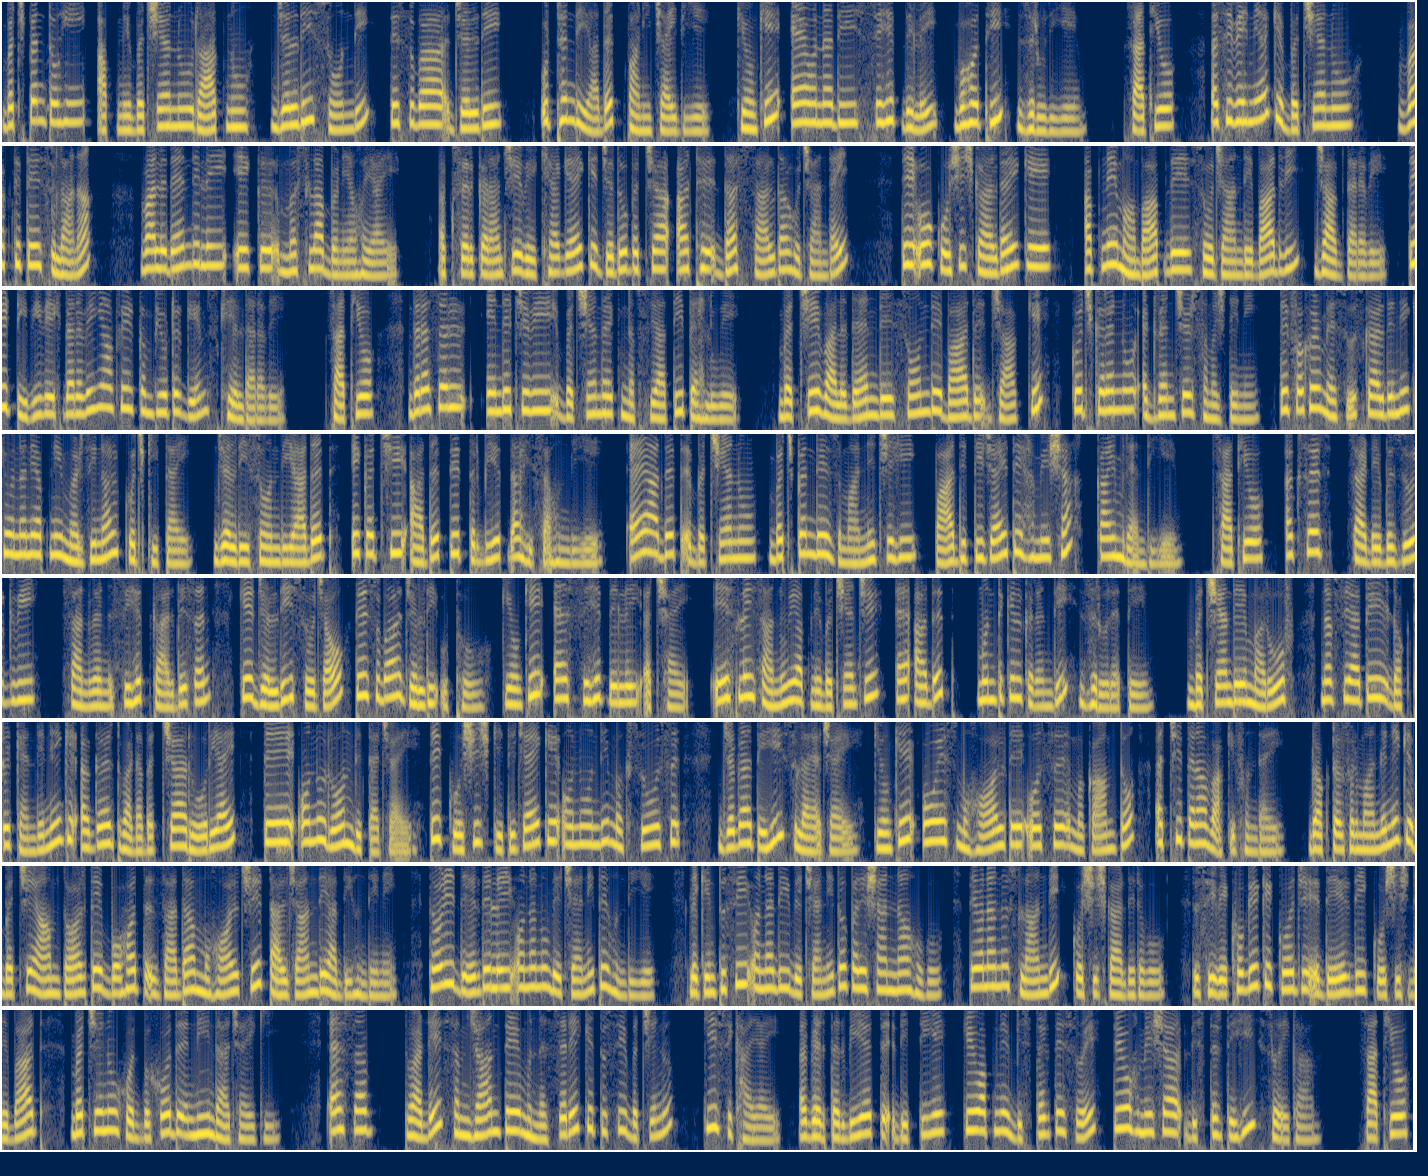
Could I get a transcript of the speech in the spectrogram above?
ਬਚਪਨ ਤੋਂ ਹੀ ਆਪਣੇ ਬੱਚਿਆਂ ਨੂੰ ਰਾਤ ਨੂੰ ਜਲਦੀ ਸੌਣ ਦੀ ਤੇ ਸਵੇਰ ਜਲਦੀ ਉੱਠਣ ਦੀ ਆਦਤ ਪਾਣੀ ਚਾਹੀਦੀ ਏ, ਕਿਉਂਕਿ ਇਹ ਉਹਨਾਂ ਦੀ ਸਿਹਤ ਦੇ ਲਈ ਬਹੁਤ ਹੀ ਜ਼ਰੂਰੀ ਏ। ਸਾਥਿਓ ਅਸੀਂ ਵੇਖਿਆ ਕਿ ਬੱਚਿਆਂ ਨੂੰ ਵਕਤ ਤੇ ਸੁਲਾਣਾ ਵਾਲਿਦੈਨ ਦੇ ਲਈ ਇੱਕ ਮਸਲਾ ਬਣਿਆ ਹੋਇਆ ਏ। ਅਕਸਰ ਘਰਾਂ 'ਚ ਵੇਖਿਆ ਗਿਆ ਹੈ ਕਿ ਜਦੋਂ ਬੱਚਾ 8-10 ਸਾਲ ਦਾ ਹੋ ਜਾਂਦਾ ਏ, ਤੇ ਉਹ ਕੋਸ਼ਿਸ਼ ਕਰਦਾ ਏ ਕਿ ਆਪਣੇ ਮਾਪੇ ਦੇ ਸੋ ਜਾਣ ਦੇ ਬਾਅਦ ਵੀ ਜਾਗਦਾ ਰਹੇ ਤੇ ਟੀਵੀ ਵੇਖਦਾ ਰਹੇ ਜਾਂ ਫਿਰ ਕੰਪਿਊਟਰ ਗੇਮਸ ਖੇਡਦਾ ਰਹੇ ਸਾਥੀਓ, ਦਰਅਸਲ ਇਹਦੇ 'ਚ ਵੀ ਬੱਚਿਆਂ ਦਾ ਇੱਕ ਨਫਸੀਆਤੀ ਪਹਿਲੂ ਏ। ਬੱਚੇ ਵਾਲਿਦੈਨ ਦੇ ਸੌਣ ਦੇ ਬਾਅਦ ਜਾਗ ਕੇ ਕੁਝ ਕਰਨ ਨੂੰ ਐਡਵੈਂਚਰ ਸਮਝਦੇ ਨੇ। ਤੇ ਫਖਰ ਮਹਿਸੂਸ ਕਰਦੇ ਨੇ ਕਿ ਉਹਨਾਂ ਨੇ ਆਪਣੀ ਮਰਜ਼ੀ ਨਾਲ ਕੁਝ ਕੀਤਾ ਏ। ਜਲਦੀ ਸੌਣ ਦੀ ਆਦਤ ਇੱਕ ਅੱਛੀ ਆਦਤ ਤੇ ਤਰਬੀਅਤ ਦਾ ਹਿੱਸਾ ਹੁੰਦੀ ਏ। ਇਹ ਆਦਤ ਬੱਚਿਆਂ ਨੂੰ ਬਚਪਨ ਦੇ ਜ਼ਮਾਨੇ 'ਚ ਹੀ ਪਾ ਦਿੱਤੀ ਜਾਏ ਤੇ ਹਮੇਸ਼ਾ ਕਾਇਮ ਰਹਿੰਦੀ ਏ। ਸਾਥੀਓ, ਅਕਸਰ ਸਾਡੇ ਬਜ਼ੁਰਗ ਵੀ ਸਾਨੂੰ ਇਹ ਨਸੀਹਤ ਕਰਦੇ ਸਨ ਕਿ ਜਲਦੀ ਸੋ ਜਾਓ ਤੇ ਸਵੇਰ ਜਲਦੀ ਉਠੋ, ਕਿਉਂਕਿ ਇਹ ਸਿਹਤ ਦੇ ਲਈ ਅੱਛਾ ਹੈ ਇਸ ਲਈ ਸਾਨੂੰ ਵੀ ਆਪਣੇ ਬੱਚਿਆਂ 'ਚ ਇਹ ਆਦਤ ਮੁੰਤਕਿਲ ਕਰਨ ਦੀ ਜ਼ਰੂਰਤ ਹੈ ਬੱਚਿਆਂ ਦੇ ਮਾਰੂਫ ਨਫਸੀਆਤੀ ਡਾਕਟਰ ਕਹਿੰਦੇ ਨੇ ਕਿ ਅਗਰ ਤੁਹਾਡਾ ਬੱਚਾ ਰੋ ਰਿਹਾ ਹੈ ਤੇ ਉਹਨੂੰ ਰੋਣ ਦਿੱਤਾ ਜਾਏ ਤੇ ਕੋਸ਼ਿਸ਼ ਕੀਤੀ ਜਾਏ ਕਿ ਉਹਨੂੰ ਉਹਦੀ ਮਖਸੂਸ ਜਗ੍ਹਾ ਤੇ ਹੀ ਸੁਲਾਇਆ ਜਾਏ, ਕਿਉਂਕਿ ਉਹ ਇਸ ਮਾਹੌਲ ਤੇ ਉਸ ਮਕਾਮ ਤੋਂ ਅੱਛੀ ਤਰ੍ਹਾਂ ਵਾਕਿਫ ਹੁੰਦਾ ਹੈ ਡਾਕਟਰ ਫਰਮਾਉਂਦੇ ਨੇ ਕਿ ਬੱਚੇ ਆਮ ਤੌਰ ਤੇ ਬਹੁਤ ਜ਼ਿਆਦਾ ਮਾਹੌਲ 'ਚ ਟਲ ਜਾਣ ਦੇ ਆਦੀ ਹੁੰਦੇ ਨੇ। ਥੋੜੀ ਦੇਰ ਦੇ ਲਈ ਉਹਨਾਂ ਨੂੰ ਬੇਚੈਨੀ ਤੇ ਹੁੰਦੀ ਏ, ਲੇਕਿਨ ਤੁਸੀਂ ਉਹਨਾਂ ਦੀ ਬੇਚੈਨੀ ਤੋਂ ਪਰੇਸ਼ਾਨ ਨਾ ਹੋਵੋ ਤੇ ਉਹਨਾਂ ਨੂੰ ਸਲਾਨ ਦੀ ਕੋਸ਼ਿਸ਼ ਕਰਦੇ ਰਹੋ। ਤੁਸੀਂ ਵੇਖੋਗੇ ਕਿ ਕੁਝ ਦੇਰ ਦੀ ਕੋਸ਼ਿਸ਼ ਦੇ ਬਾਅਦ ਬੱਚੇ ਨੂੰ ਖੁਦ ਬਖੁਦ ਨੀਂਦ ਆ ਜਾਏਗੀ। ਇਹ ਸਭ ਤੁਹਾਡੇ ਸਮਝਾਨ ਤੇ ਮੁਨਸਰ ਹੈ ਕਿ ਤੁਸੀਂ ਬੱਚੇ ਨੂੰ ਕੀ ਸਿਖਾਇਆ ਹੈ ਅਗਰ ਤਰਬੀਅਤ ਦਿੱਤੀ ਹੈ ਕਿ ਉਹ ਆਪਣੇ ਬਿਸਤਰ ਤੇ ਸੋਏ, ਤੇ ਉਹ ਹਮੇਸ਼ਾ ਬਿਸਤਰ ਤੇ ਹੀ ਸੋਏਗਾ। ਸਾਥੀਓ,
